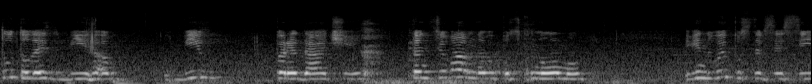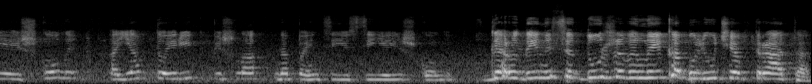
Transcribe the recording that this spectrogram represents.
тут Олесь бігав, вів передачі, танцював на випускному. Він випустився з цієї школи, а я в той рік пішла на пенсію з цієї школи. Для родини це дуже велика болюча втрата.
